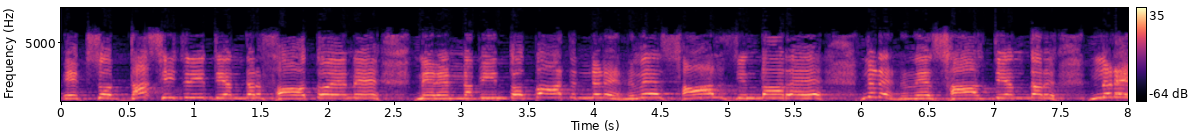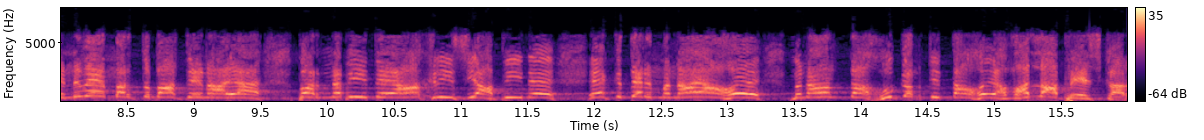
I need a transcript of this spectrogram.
110 ہجری دے اندر فوت ہوئے نے۔ میرے نبی تو بعد 99 سال زندہ رہے نڑینوے سال دے اندر نڑینوے مرتبہ دن آیا ہے، پر نبی دے آخری صحابی نے ایک دن منایا ہوئے، منان دا حکم دیتا ہوئے، حوالہ پیش کر۔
